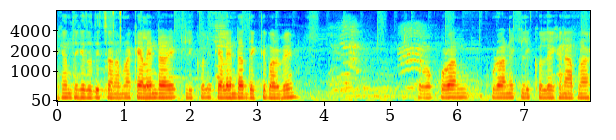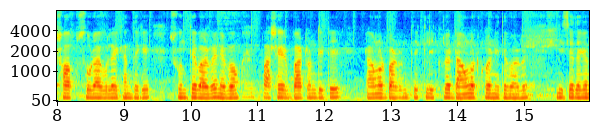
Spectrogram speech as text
এখান থেকে যদি চান আমরা ক্যালেন্ডারে ক্লিক করলে ক্যালেন্ডার দেখতে পারবেন এবং কোরআন, কোরআনে ক্লিক করলে এখানে আপনারা সব সুরাগুলো এখান থেকে শুনতে পারবেন এবং পাশের বাটনটিতে ডাউনলোড বাটনটিতে ক্লিক করলে ডাউনলোড করে নিতে পারবেন। নিচে দেখেন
